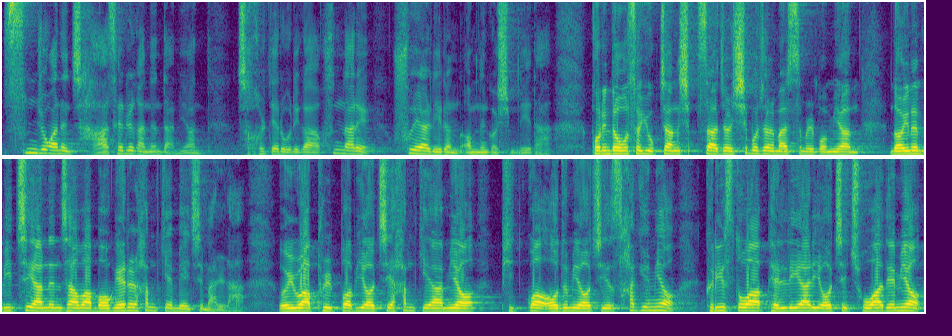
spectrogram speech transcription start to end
순종하는 자세를 갖는다면 절대로 우리가 훗날에 후회할 일은 없는 것입니다. 고린도후서 6장 14절 15절 말씀을 보면 너희는 믿지 않는 자와 멍해를 함께 매지 말라. 의와 불법이 어찌 함께하며 빛과 어둠이 어찌 사귀며 그리스도와 벨리알이 어찌 조화되며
